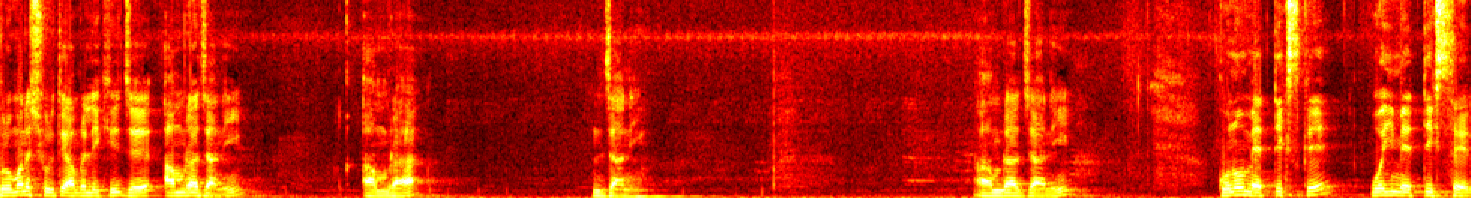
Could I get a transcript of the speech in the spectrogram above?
প্রমাণের শুরুতে আমরা লিখি যে আমরা জানি আমরা জানি। আমরা জানি কোনো ম্যাট্রিক্সকে ওই ম্যাট্রিক্সের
